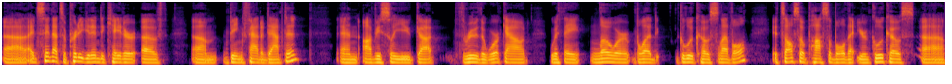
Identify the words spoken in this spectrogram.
uh, I'd say that's a pretty good indicator of um, being fat adapted. And obviously, you got through the workout with a lower blood glucose level. It's also possible that your glucose uh,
